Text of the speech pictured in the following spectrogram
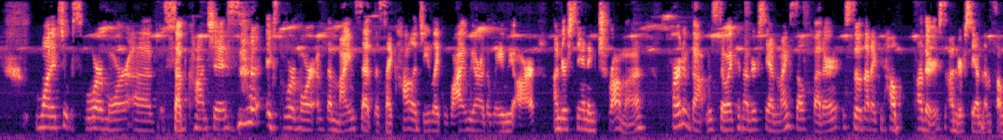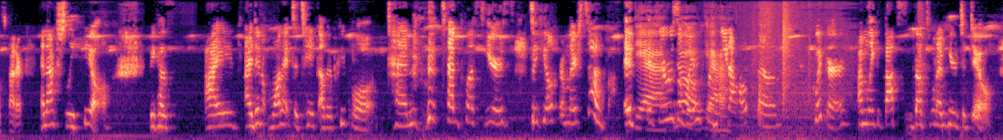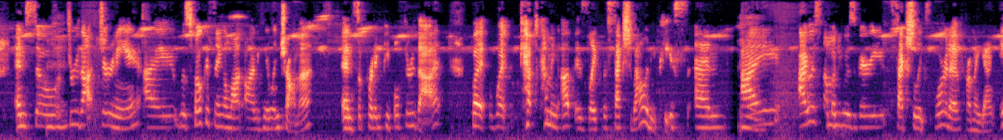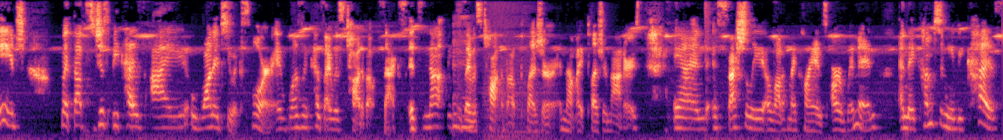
wanted to explore more of subconscious, explore more of the mindset, the psychology, like why we are the way we are, understanding trauma, part of that was so I could understand myself better, so that I could help others understand themselves better and actually heal. Because I I didn't want it to take other people 10, 10 plus years to heal from their stuff. If, yeah, if there was no, a way for yeah. me to help them quicker, I'm like, that's that's what I'm here to do. And so mm-hmm. through that journey, I was focusing a lot on healing trauma and supporting people through that but what kept coming up is like the sexuality piece and mm. i i was someone who was very sexually explorative from a young age but that's just because I wanted to explore. It wasn't because I was taught about sex. It's not because mm-hmm. I was taught about pleasure and that my pleasure matters. And especially a lot of my clients are women and they come to me because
